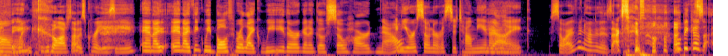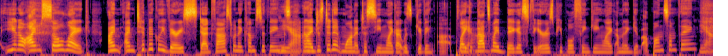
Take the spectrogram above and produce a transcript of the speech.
oh think. my gosh, that was crazy. And I and I think we both were like, we either are gonna go so hard now. And you were so nervous to tell me, and Yeah. I'm like, so I've been having the exact same thought. well, because you know, I'm so like I'm I'm typically very steadfast when it comes to things. Yeah. And I just didn't want it to seem like I was giving up. Like Yeah. that's my biggest fear is people thinking like I'm gonna give up on something. yeah.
